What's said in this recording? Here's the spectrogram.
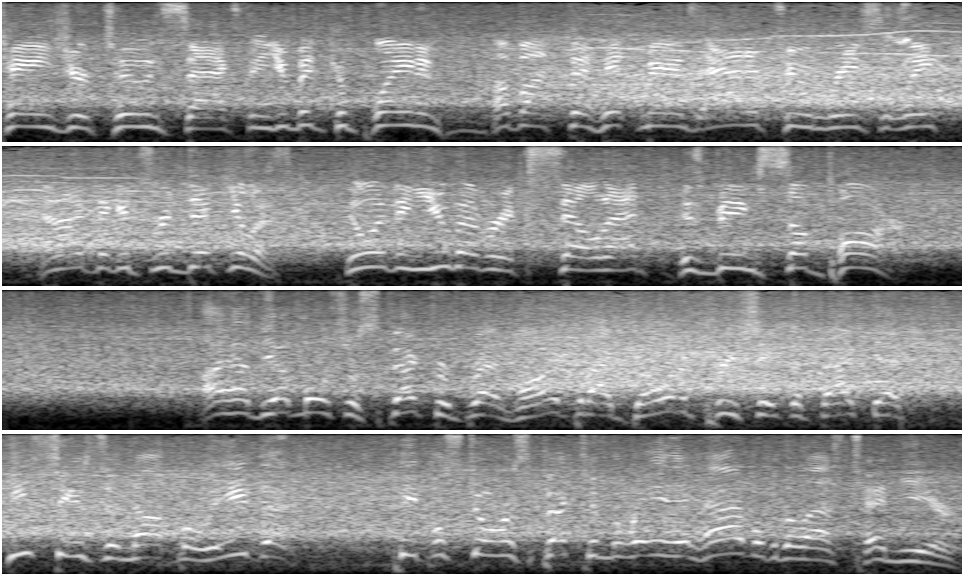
change your tune, Saxton. You've been complaining about the Hitman's attitude recently, and I think it's ridiculous. The only thing you've ever excelled at is being subpar. I have the utmost respect for Bret Hart, but I don't appreciate the fact that he seems to not believe that people still respect him the way they have over the last 10 years.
